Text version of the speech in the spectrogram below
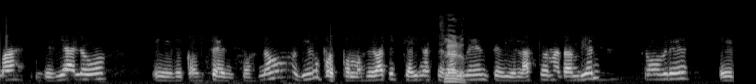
más de diálogo, eh, de consensos, ¿no? Digo, por, por los debates que hay nacionalmente y en la zona también sobre eh,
